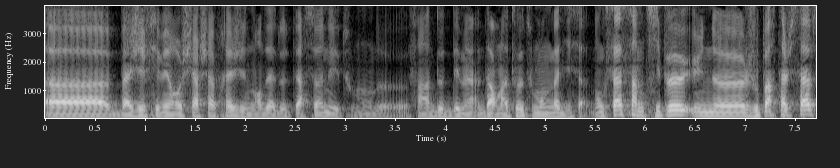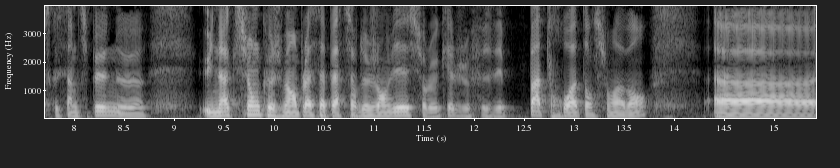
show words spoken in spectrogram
Euh, bah, j'ai fait mes recherches après, j'ai demandé à d'autres personnes et tout le monde, euh, enfin d'autres dermatos, tout le monde m'a dit ça. Donc ça, c'est un petit peu une. je vous partage ça parce que c'est un petit peu une une action que je mets en place à partir de janvier sur lequel je faisais pas trop attention avant. Euh,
